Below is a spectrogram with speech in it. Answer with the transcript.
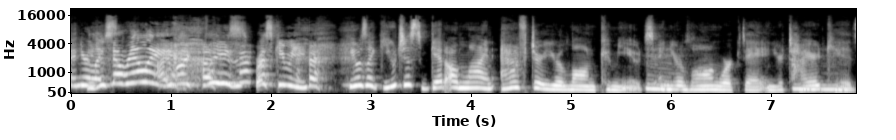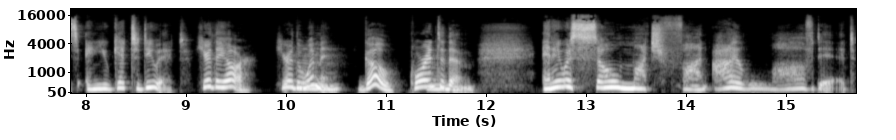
And you're You like, just- no, really? I'm like, please rescue me. He was like, you just get online after your long commutes and your mm. long work day and your tired mm. kids, and you get to do it. Here they are. Here are the mm. women. Go pour into them. And it was so much fun. I loved it.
